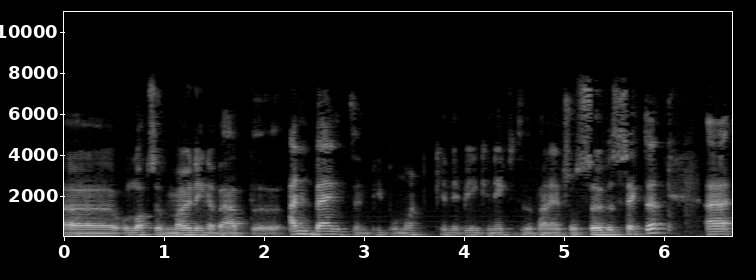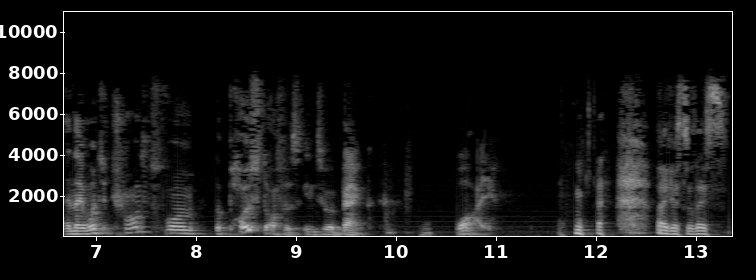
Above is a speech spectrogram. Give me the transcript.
Uh, lots of moaning about the unbanked and people not being connected to the financial service sector uh, and they want to transform the post office into a bank. Why? okay, so that's,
